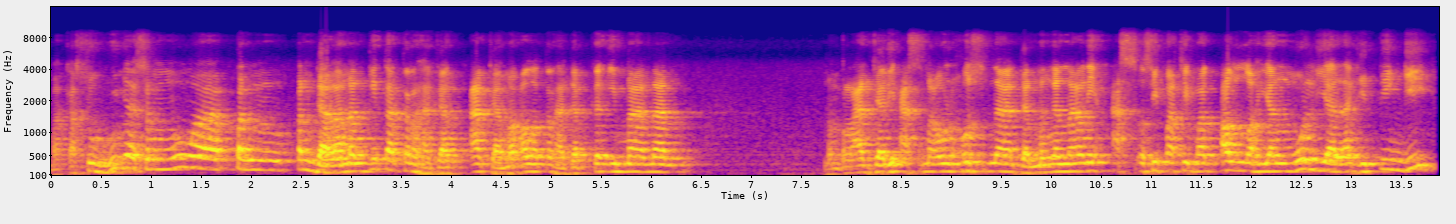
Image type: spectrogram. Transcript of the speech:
Maka sungguhnya semua pen, pendalaman kita terhadap agama Allah terhadap keimanan mempelajari asmaul husna dan mengenali sifat-sifat Allah yang mulia lagi tinggi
